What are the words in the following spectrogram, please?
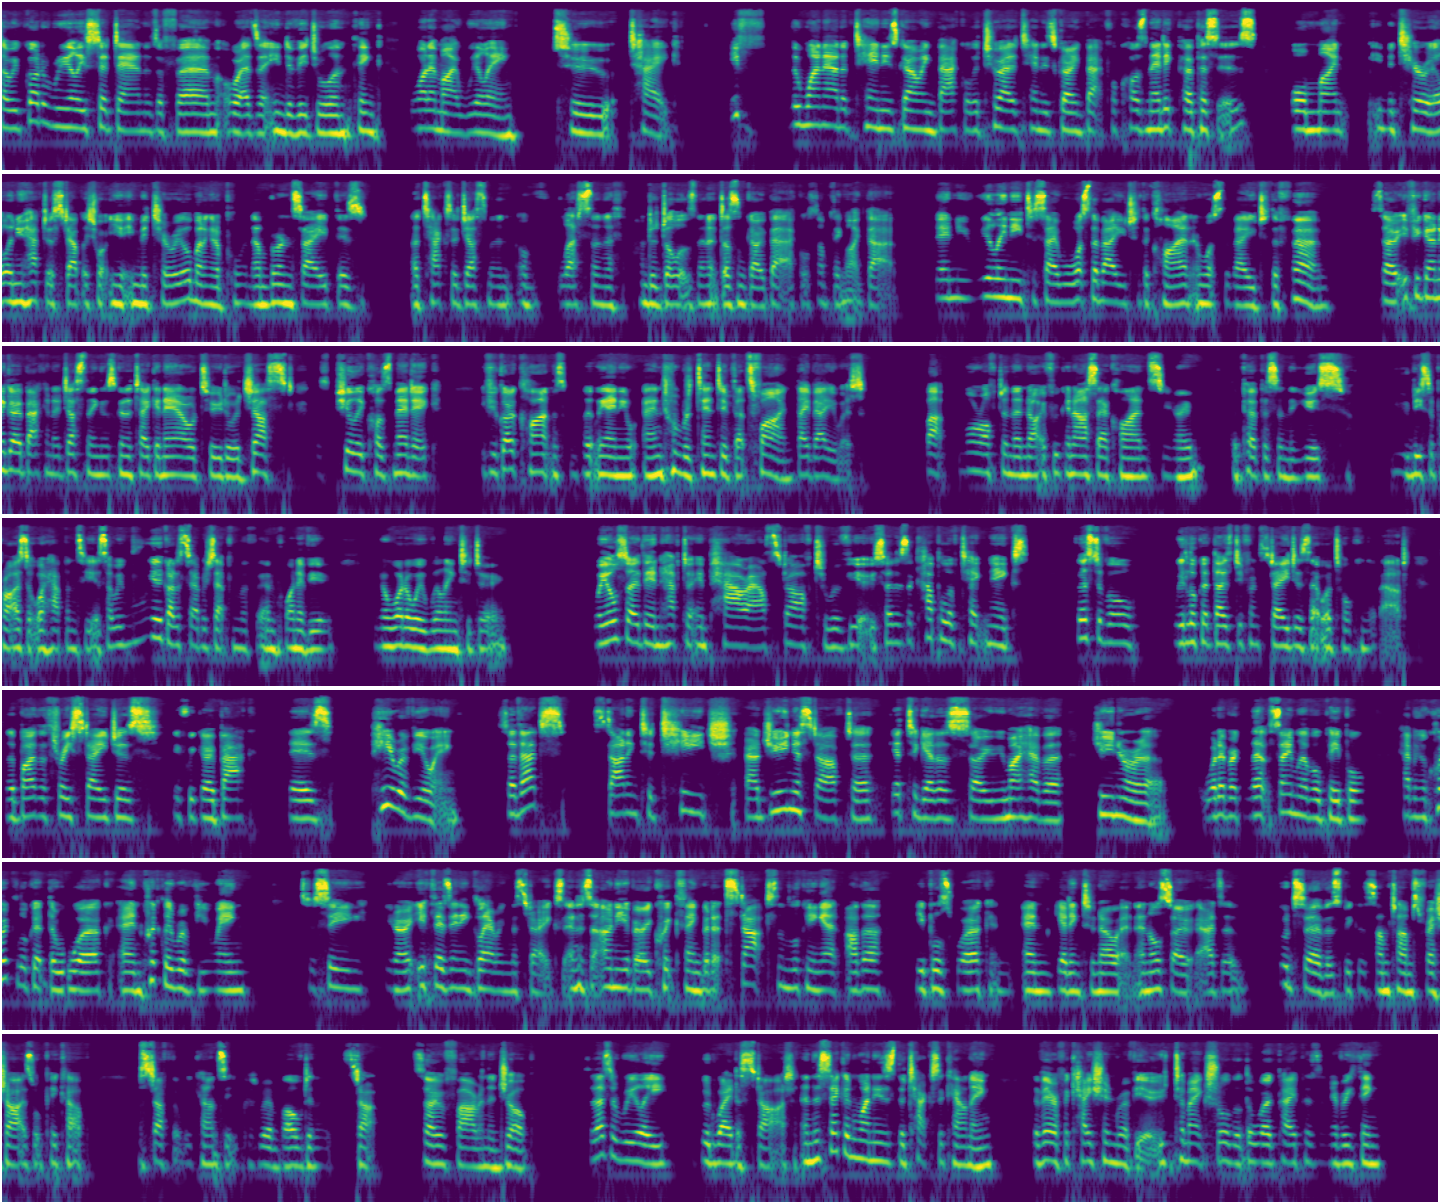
So we've got to really sit down as a firm or as an individual and think, what am I willing to take? If the one out of 10 is going back or the two out of 10 is going back for cosmetic purposes or mind immaterial, and you have to establish what you're immaterial, but I'm going to pull a number and say if there's a tax adjustment of less than $100, then it doesn't go back or something like that. Then you really need to say, well, what's the value to the client and what's the value to the firm? So if you're going to go back and adjust things, it's going to take an hour or two to adjust. It's purely cosmetic. If you've got a client that's completely annual, annual retentive, that's fine. They value it. But more often than not, if we can ask our clients, you know, the purpose and the use, you would be surprised at what happens here. So we've really got to establish that from a firm point of view. You know, what are we willing to do? We also then have to empower our staff to review. So there's a couple of techniques. First of all, we look at those different stages that we're talking about. So by the three stages, if we go back, there's peer reviewing. So that's starting to teach our junior staff to get together. So you might have a junior or a whatever same level people having a quick look at the work and quickly reviewing to see, you know, if there's any glaring mistakes. And it's only a very quick thing, but it starts them looking at other people's work and, and getting to know it. And also adds a good service because sometimes fresh eyes will pick up stuff that we can't see because we're involved in the start so far in the job. So that's a really good way to start. And the second one is the tax accounting, the verification review to make sure that the work papers and everything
